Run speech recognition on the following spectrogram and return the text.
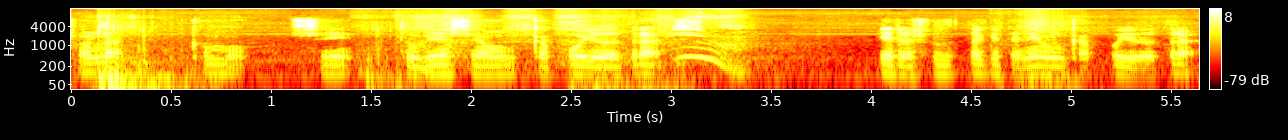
Suena como si tuviese un capullo detrás. Y resulta que tenía un capullo detrás.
